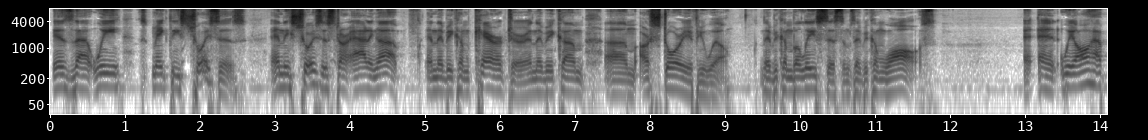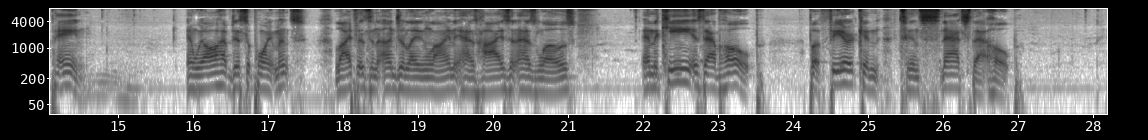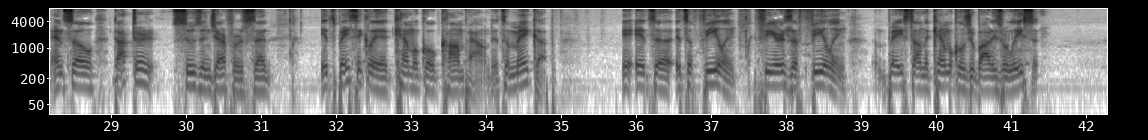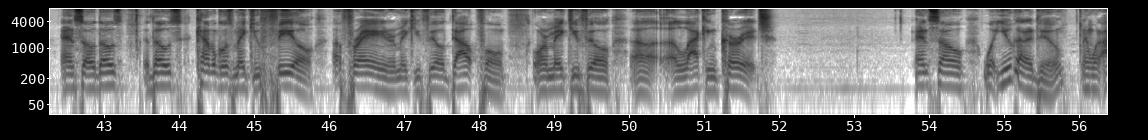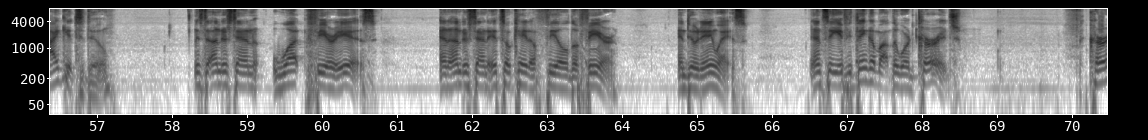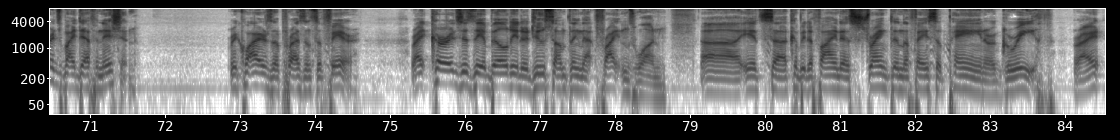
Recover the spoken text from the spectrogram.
is that we make these choices and these choices start adding up and they become character and they become um, our story, if you will. They become belief systems, they become walls. And we all have pain. And we all have disappointments. Life is an undulating line, it has highs and it has lows. And the key is to have hope. But fear can, can snatch that hope. And so Dr. Susan Jeffers said it's basically a chemical compound, it's a makeup. It's a, it's a feeling. Fear is a feeling based on the chemicals your body's releasing. And so those those chemicals make you feel afraid, or make you feel doubtful, or make you feel uh, lacking courage. And so what you got to do, and what I get to do, is to understand what fear is, and understand it's okay to feel the fear, and do it anyways. And see, if you think about the word courage, courage by definition requires the presence of fear. Right? Courage is the ability to do something that frightens one. Uh, it's uh, can be defined as strength in the face of pain or grief. Right?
